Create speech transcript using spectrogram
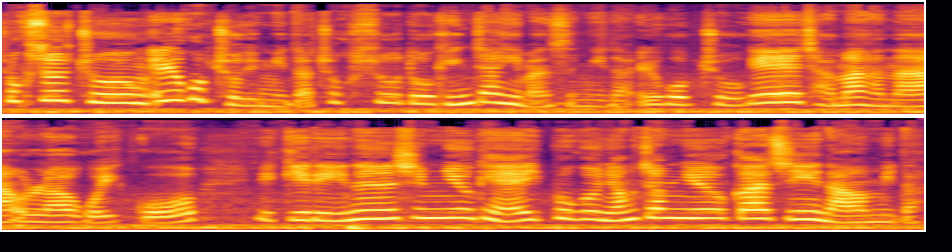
촉수 총 7촉입니다. 촉수도 굉장히 많습니다. 7촉에 자마 하나 올라오고 있고 이 길이는 16에 이 폭은 0.6까지 나옵니다.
